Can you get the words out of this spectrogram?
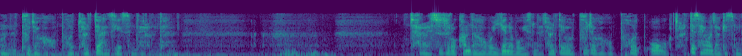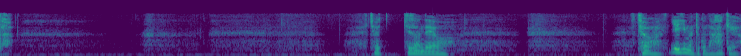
오늘 부적하고 포 절대 안 쓰겠습니다, 여러분들. 차라리 스스로 감당하고 이겨내 보겠습니다. 절대 부적하고 포, 오곡 절대 사용하지 않겠습니다. 저 죄송한데요. 저 얘기만 듣고 나갈게요.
